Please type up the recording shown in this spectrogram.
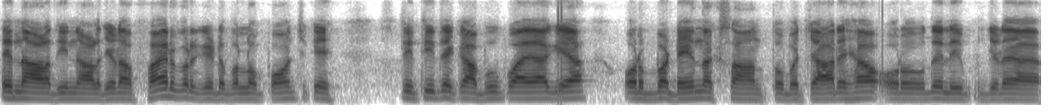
ਤੇ ਨਾਲ ਦੀ ਨਾਲ ਜਿਹੜਾ ਫਾਇਰ ਬ੍ਰਿਗੇਡ ਵੱਲੋਂ ਪਹੁੰਚ ਕੇ ਸਥਿਤੀ ਤੇ ਕਾਬੂ ਪਾਇਆ ਗਿਆ ਔਰ ਵੱਡੇ ਨੁਕਸਾਨ ਤੋਂ ਬਚਾ ਰਿਹਾ ਔਰ ਉਹਦੇ ਲਈ ਜਿਹੜਾ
